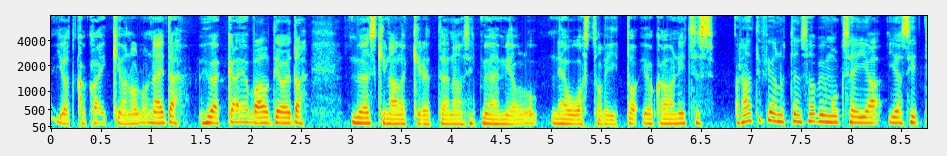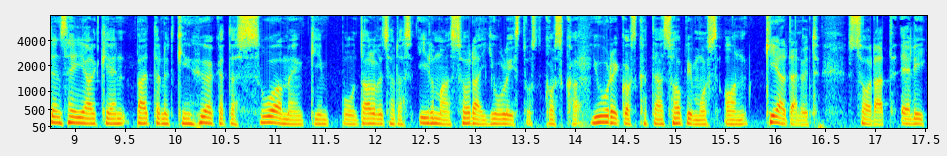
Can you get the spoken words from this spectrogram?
jotka kaikki on ollut näitä hyökkääjävaltioita. Myöskin allekirjoittajana on sitten myöhemmin ollut Neuvostoliitto, joka on itse asiassa ratifioinut tämän sopimuksen ja, ja sitten sen jälkeen päättänytkin hyökätä Suomen kimppuun talvisodassa ilman sodan julistusta, koska, juuri koska tämä sopimus on kieltänyt sodat. Eli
